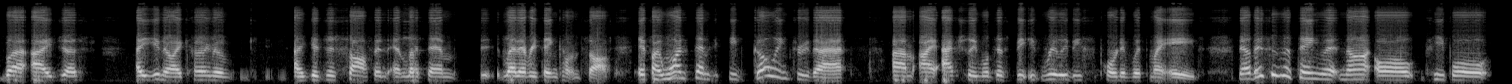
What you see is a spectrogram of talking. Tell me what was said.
but I just, I, you know, I kind of, I get just soften and let them, let everything come soft. If I want them to keep going through that, um, I actually will just be really be supportive with my aides. Now, this is a thing that not all people,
